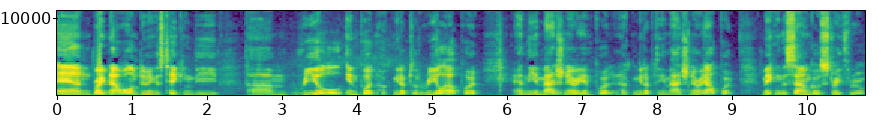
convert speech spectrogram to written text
and right now, all I'm doing is taking the um, real input, hooking it up to the real output, and the imaginary input and hooking it up to the imaginary output, making the sound go straight through.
